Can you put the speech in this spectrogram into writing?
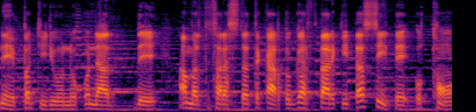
ਨੇ 25 ਜੂਨ ਨੂੰ ਉਹਨਾਂ ਦੇ ਅੰਮ੍ਰਿਤਸਰ ਸਥਿਤ ਘਰ ਤੋਂ ਗ੍ਰਿਫਤਾਰ ਕੀਤਾ ਸੀ ਤੇ ਉੱਥੋਂ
